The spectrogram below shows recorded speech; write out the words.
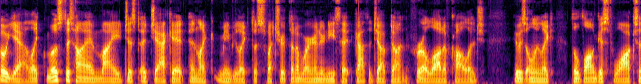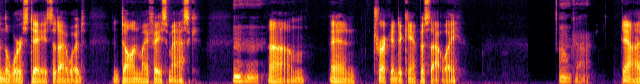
Oh yeah, like most of the time my just a jacket and like maybe like the sweatshirt that I'm wearing underneath it got the job done for a lot of college. It was only like the longest walks and the worst days that I would don my face mask Mm-hmm. um and trek into campus that way. Okay. Yeah, I,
